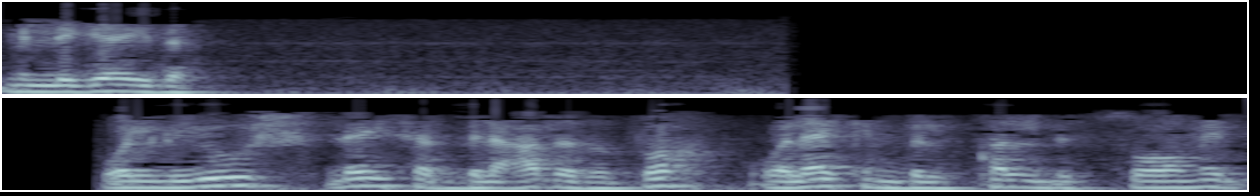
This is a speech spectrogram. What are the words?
من اللي جاي ده. والجيوش ليست بالعدد الضخم ولكن بالقلب الصامد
